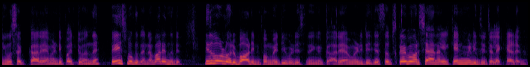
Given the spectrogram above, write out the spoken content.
ന്യൂസ് ഒക്കെ അറിയാൻ വേണ്ടി പറ്റുമെന്ന് ഫേസ്ബുക്ക് തന്നെ പറയുന്നുണ്ട്. ഇതുപോലുള്ള ഒരുപാട് ഇൻഫോർമേറ്റീവ് വീഡിയോസ് നിങ്ങൾക്ക് അറിയാൻ വേണ്ടിയിട്ട് ജസ്റ്റ് സബ്സ്ക്രൈബ് അവർ ചാനൽ കെൻമി ഡിജിറ്റൽ അക്കാഡമി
